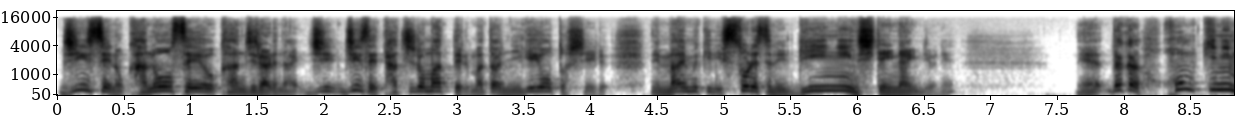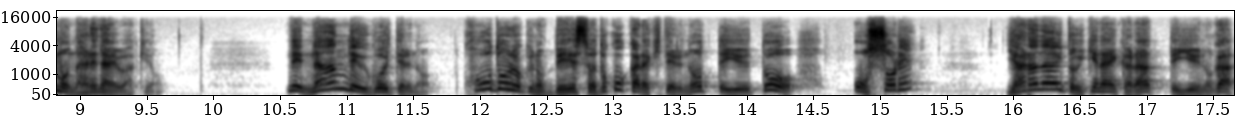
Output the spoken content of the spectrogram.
人生の可能性を感じられない。人生立ち止まってる。または逃げようとしている。ね、前向きにストレスにリーンインしていないんだよね。ね、だから本気にもなれないわけよ。で、なんで動いてるの？行動力のベースはどこから来てるの？っていうと、恐れ？やらないといけないからっていうのが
